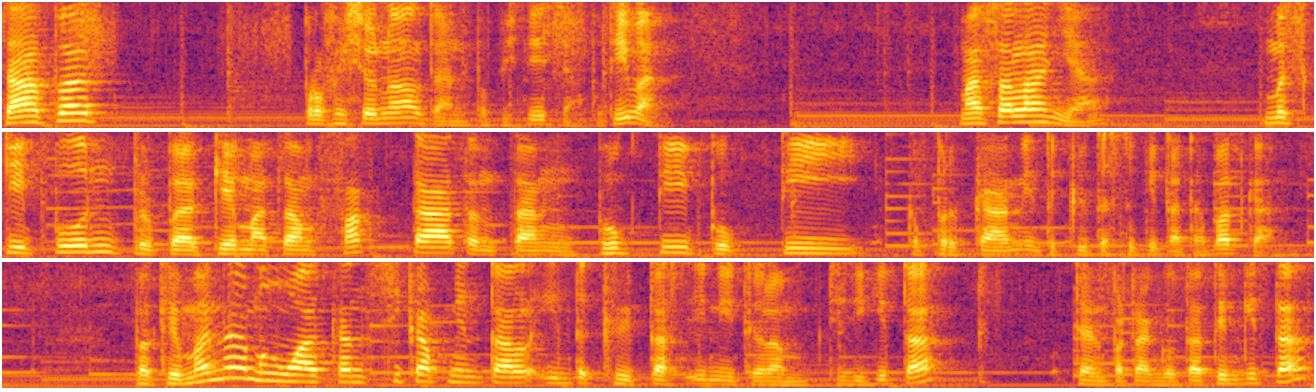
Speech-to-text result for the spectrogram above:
Sahabat profesional dan pebisnis yang budiman. Masalahnya, meskipun berbagai macam fakta tentang bukti-bukti keberkahan integritas itu kita dapatkan, bagaimana menguatkan sikap mental integritas ini dalam diri kita dan pada anggota tim kita?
